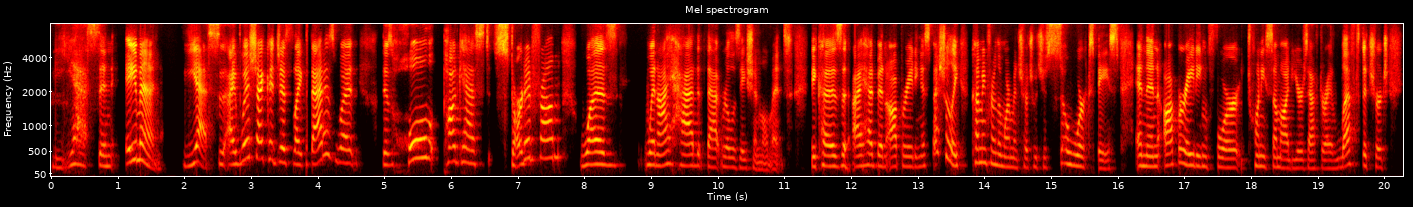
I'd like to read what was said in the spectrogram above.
Yes, and amen. Yes, I wish I could just like that is what this whole podcast started from was when I had that realization moment, because I had been operating, especially coming from the Mormon church, which is so works based, and then operating for 20 some odd years after I left the church,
